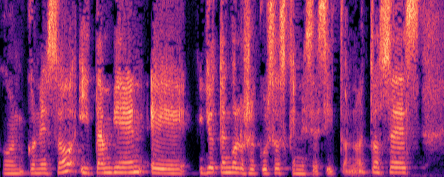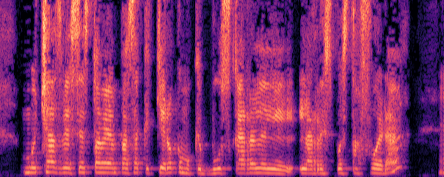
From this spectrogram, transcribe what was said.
con- con eso y también eh, yo tengo los recursos que necesito, ¿no? Entonces, muchas veces todavía me pasa que quiero como que buscar el- la respuesta afuera y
